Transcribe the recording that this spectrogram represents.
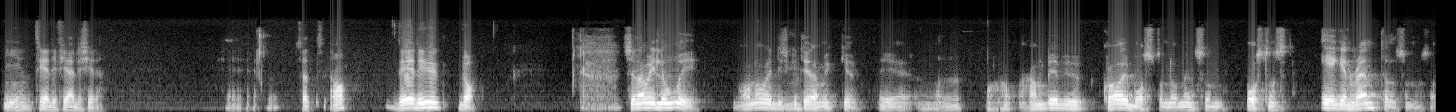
I mm. en tredje, fjärde kedja. Eh, så att ja, det, det är ju bra. Sen har vi Louis. Honom har vi diskuterat mm. mycket. Mm. Han blev ju kvar i Boston då, men som Bostons egen rental som de sa.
